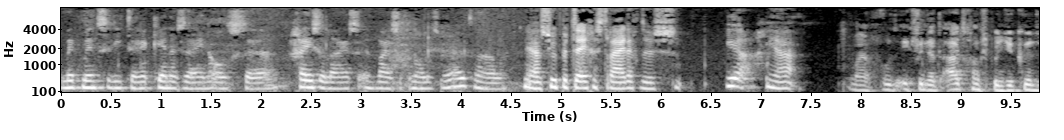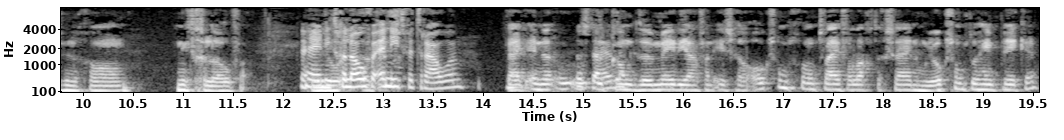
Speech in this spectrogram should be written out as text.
met mensen die te herkennen zijn als uh, gijzelaars en waar ze van alles mee uithalen. Ja, super tegenstrijdig dus. Ja. ja. Maar goed, ik vind het uitgangspunt, je kunt hun gewoon niet geloven. Nee, niet geloven en niet vertrouwen. Kijk, en dan, hoe, kan de media van Israël ook soms gewoon twijfelachtig zijn? Daar moet je ook soms doorheen prikken.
